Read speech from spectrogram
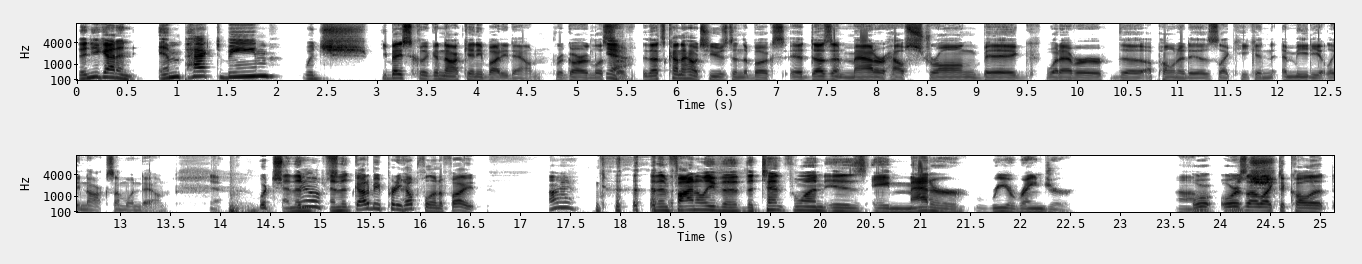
Then you got an impact beam, which You basically can knock anybody down, regardless Yeah. of. That's kind of how it's used in the books. It doesn't matter how strong, big, whatever the opponent is. Like he can immediately knock someone down. Yeah. Which And then- you know, and then- got to be pretty helpful in a fight. Oh yeah. and then finally, the the tenth one is a matter rearranger. Um, or, or as I like to call it,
